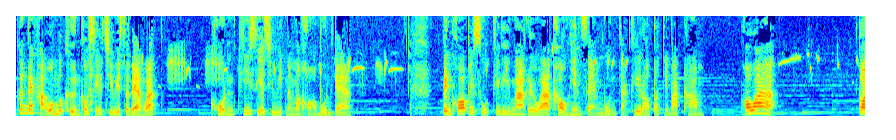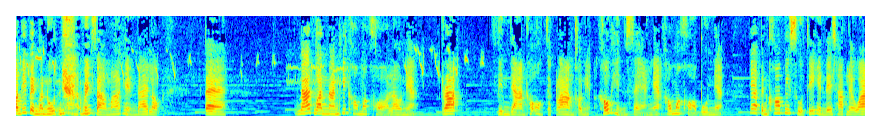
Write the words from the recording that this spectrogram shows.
เพิ่งได้ข่าวว่าเมื่อคืนเขาเสียชีวิตแสดงว่า คนที่เสียชีวิตนั้นมาขอบุญแกเป็นข้อพิสูจน์ที่ดีมากเลยว่าเขาเห็นแสงบุญจากที่เราปฏิบัติธรรม เพราะว่าตอนที่เป็นมนุษย์เนี่ยไม่สามารถเห็นได้หรอก แต่ณวันนั้นที่เขามาขอเราเนี่ยระวิญญาณเขาออกจากร่างเขาเนี่ยเขาเห็นแสงเนี่ยเขามาขอบุญเนี่ยเนี่ยเป็นข้อพิสูจน์ที่เห็นได้ชัดเลยว่า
